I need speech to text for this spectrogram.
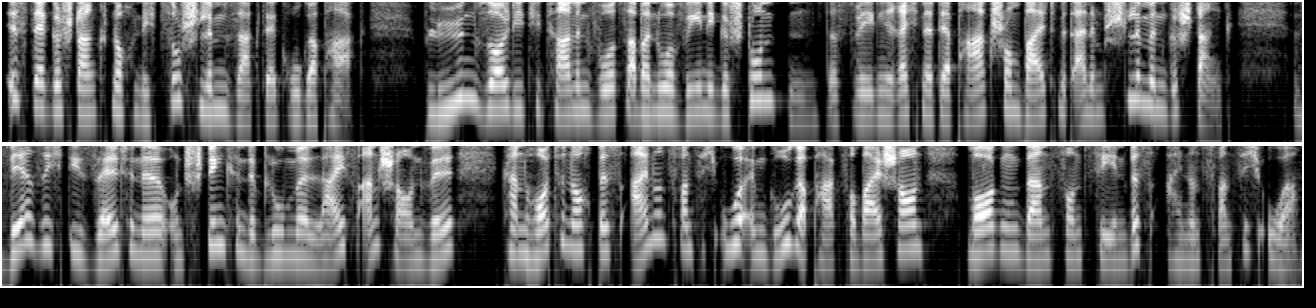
ist der Gestank noch nicht so schlimm, sagt der Grugerpark. Blühen soll die Titanenwurz aber nur wenige Stunden. Deswegen rechnet der Park schon bald mit einem schlimmen Gestank. Wer sich die seltene und stinkende Blume live anschauen will, kann heute noch bis 21 Uhr im Grugerpark vorbeischauen, morgen dann von 10 bis 21 Uhr.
